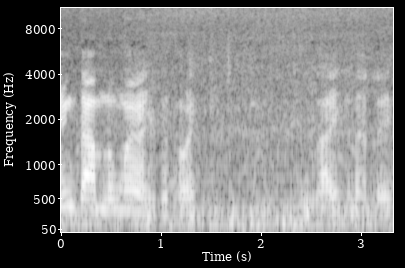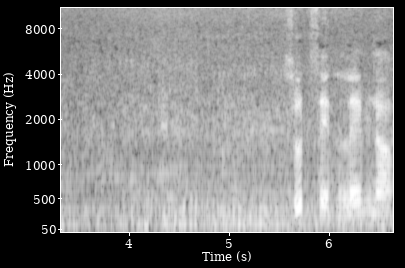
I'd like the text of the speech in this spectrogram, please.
ยังตามลงมาอยู่กระทอยหลายขนาดเลยสุด เสร็จเลยพี่น้อง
